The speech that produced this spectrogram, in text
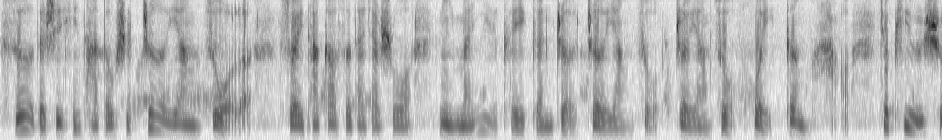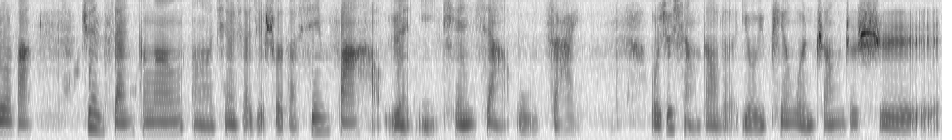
所有的事情他都是这样做了，所以他告诉大家说，你们也可以跟着这样做，这样做会更好。就譬如说吧。卷三，刚刚呃，千儿小姐说到“心发好愿，以天下无灾”，我就想到了有一篇文章，就是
